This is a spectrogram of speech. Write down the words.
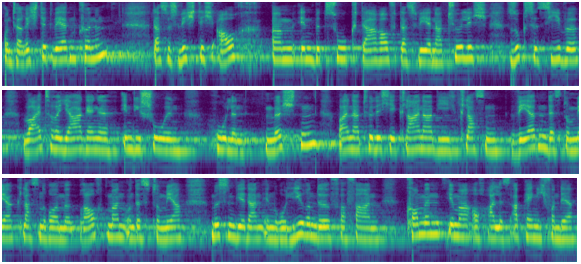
unterrichtet werden können. Das ist wichtig auch ähm, in Bezug darauf, dass wir natürlich sukzessive weitere Jahrgänge in die Schulen holen möchten, weil natürlich je kleiner die Klassen werden, desto mehr Klassenräume braucht man und desto mehr müssen wir dann in rollierende Verfahren kommen, immer auch alles abhängig von der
